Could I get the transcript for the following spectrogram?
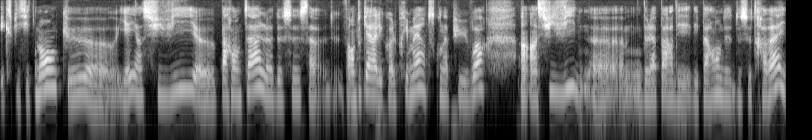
explicitement qu'il y ait un suivi parental de ce, enfin en tout cas à l'école primaire, tout ce qu'on a pu voir, un, suivi de la part des, parents de ce travail.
